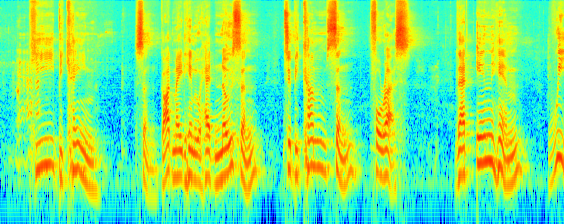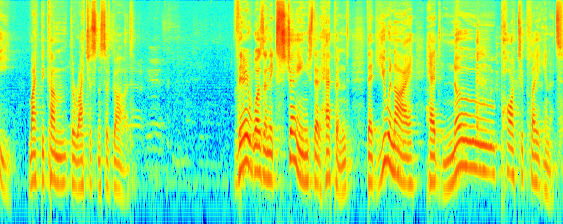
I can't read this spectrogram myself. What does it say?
he became sin. God made him who had no sin to become sin for us, that in him we might become the righteousness of God. There was an exchange that happened that you and I had no part to play in it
